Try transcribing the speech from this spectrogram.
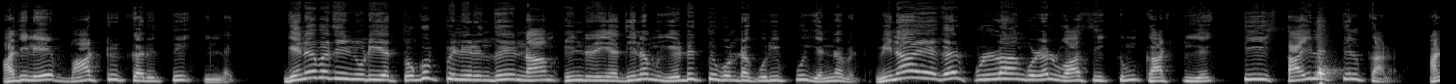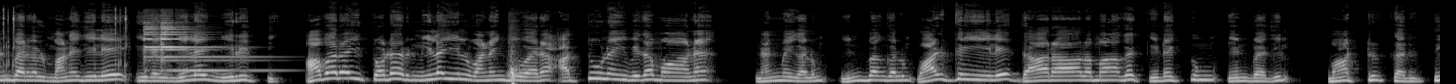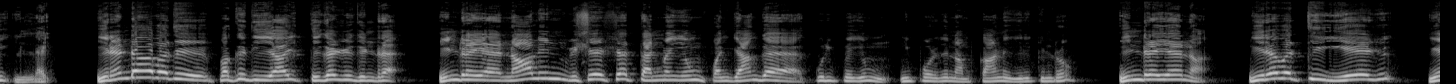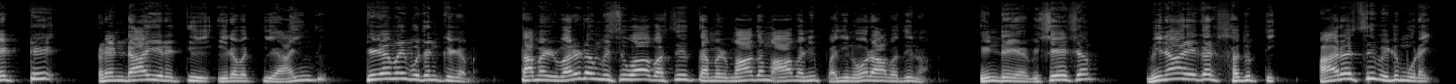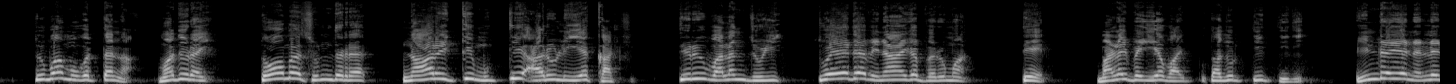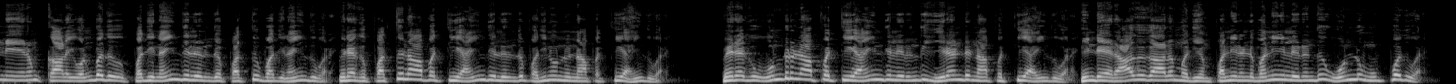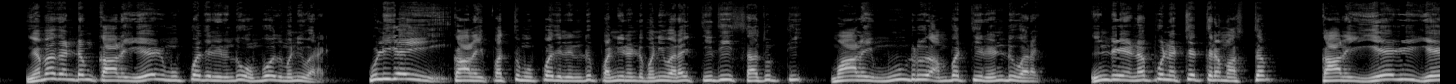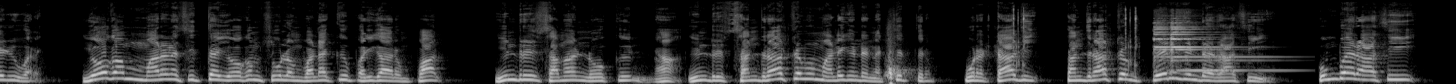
அதிலே மாற்று கருத்து இல்லை. கணபதியினுடைய தொகுப்பிலிருந்து நாம் இன்றைய தினம் எடுத்துக்கொண்ட குறிப்பு என்னவென்று விநாயகர் புல்லாங்குழல் வாசிக்கும் காட்சியை ஸ்ரீ சைலத்தில் காணலாம். அன்பர்கள் மனதிலே இதை நிலை நிறுத்தி அவரை தொடர் நிலையில் வணங்கி வர அத்துணை விதமான நன்மைகளும் இன்பங்களும் வாழ்க்கையிலே தாராளமாக கிடைக்கும் என்பதில் மாற்று கருத்து இல்லை. இரண்டாவது பகுதியாய் திகழ்கின்ற இன்றைய நாளின் விசேஷ தன்மையும் பஞ்சாங்க குறிப்பையும் இப்பொழுது நாம் காண இருக்கின்றோம். இன்றைய நாள் இருபத்தி ஏழு எட்டு ரெண்டாயிரத்தி இருபத்தி ஐந்து கிழமை புதன்கிழமை. தமிழ் வருடம் விசுவா வசு தமிழ் மாதம் ஆவணி பதினோராவது நாள். இன்றைய விசேஷம் விநாயகர் சதுர்த்தி அரசு விடுமுறை சுப முகூர்த்த நாள். மதுரை சோமசுந்தரர் நாரைக்கு முக்தி அருளிய காட்சி. திருவலஞ்சுழி சுவேத விநாயக பெருமான் தேர். மழை பெய்ய வாய்ப்பு சதுர்த்தி திதி. இன்றைய நெல்ல நேரம் காலை ஒன்பது பதினைந்திலிருந்து பத்து பதினைந்து வரை. பிறகு பத்து நாற்பத்தி ஐந்திலிருந்து பதினொன்று நாற்பத்தி ஐந்து வரை. பிறகு ஒன்று நாற்பத்தி ஐந்திலிருந்து இரண்டு நாற்பத்தி ஐந்து வரை. இன்றைய ராகு காலம் மதியம் பன்னிரெண்டு மணியிலிருந்து ஒன்று முப்பது வரை. யமகண்டம் காலை ஏழு முப்பதிலிருந்து ஒன்பது மணி வரை. குளிகை காலை பத்து முப்பதிலிருந்து பன்னிரெண்டு மணி வரை. திதி சதுர்த்தி மாலை மூன்று ஐம்பத்தி ரெண்டு வரை. இன்றைய நப்பு நட்சத்திரம் அஸ்தம் காலை ஏழு ஏழு வரை. யோகம் மரண சித்த யோகம் சூலம் வடக்கு பரிகாரம் பால். இன்று சம நோக்கு நா. இன்று சந்திராஷ்டிரமும் அடைகின்ற நட்சத்திரம். புரட்டாதி சந்திராஷ்டிரம் பெறுகின்ற ராசி. கும்ப ராசி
